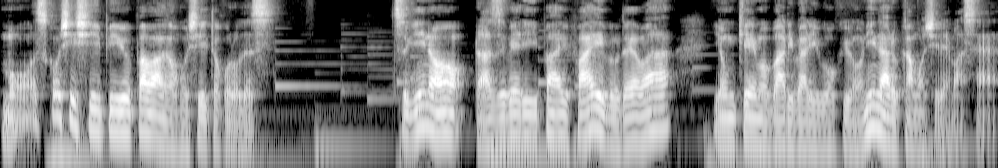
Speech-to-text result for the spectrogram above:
もう少し CPU パワーが欲しいところです。次のラズベリーパイ5では 4K もバリバリ動くようになるかもしれません。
